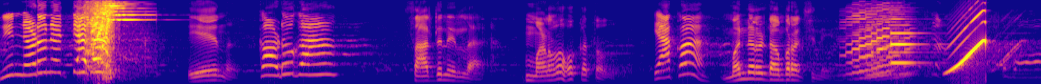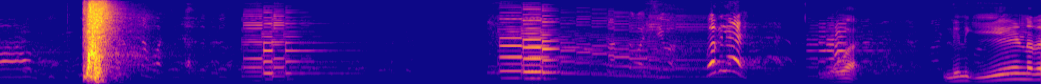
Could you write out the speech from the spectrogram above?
ನಿನ್ನ ನಡು ನೆತ್ಯಾಗ ಏನು? ಕಡುಗ? ಸಾಧ್ಯನೇ ಇಲ್ಲ. ಮಣದ ಹೊಕ್ಕತ್ತದು ಯಾಕೋ? ಮಣ್ಣರ ಡಾಂಬರ್ ಹಾಕ್ಸಿನಿ. ನಿನಗೆ ಏನಾರ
